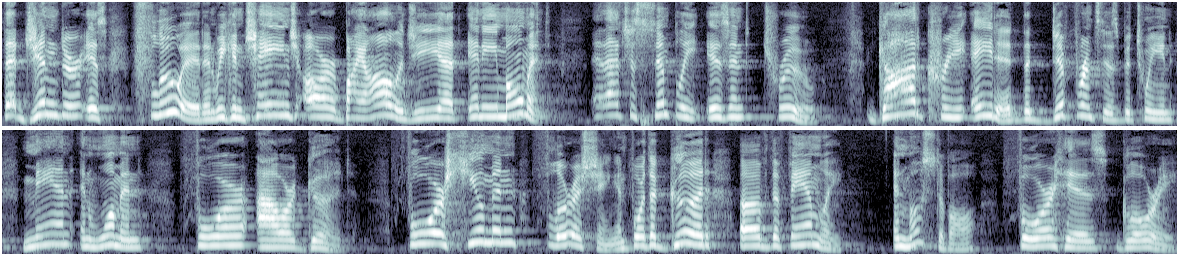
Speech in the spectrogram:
that gender is fluid and we can change our biology at any moment. And that just simply isn't true. God created the differences between man and woman for our good, for human flourishing, and for the good of the family. And most of all, for his glory.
